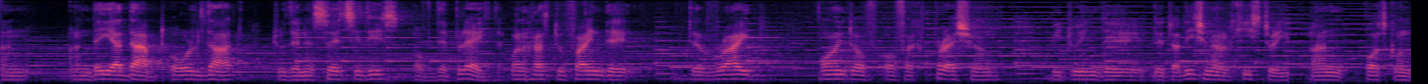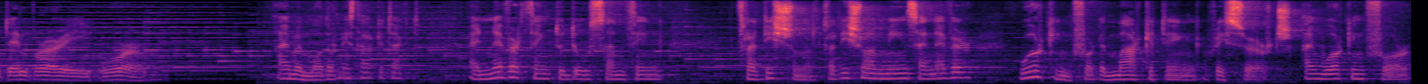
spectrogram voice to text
and, and they adapt all that to the necessities of the place. One has to find the, the right point of, of expression between the, the traditional history and post-contemporary world. I'm a modernist architect. I never think to do something traditional. Traditional means I never working for the marketing research. I'm working for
